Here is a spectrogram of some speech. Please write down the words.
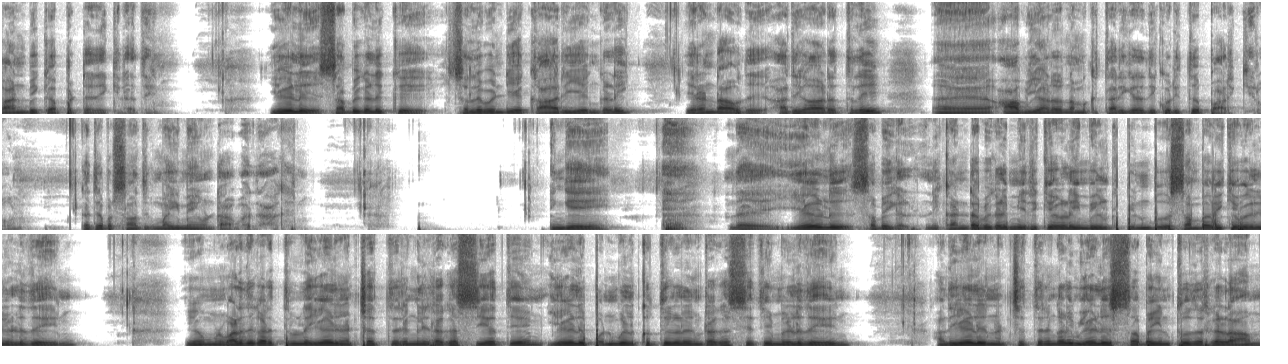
காண்பிக்கப்பட்டிருக்கிறது. ஏழு சபைகளுக்கு சொல்ல வேண்டிய காரியங்களை இரண்டாவது அதிகாரத்திலே ஆவியானவர் நமக்கு தருகிறது குறித்து பார்க்கிறோம். கத்திரபட்சத்துக்கு மகிமை உண்டாவதாக. இங்கே இந்த ஏழு சபைகள் நீ கண்டவைகளையும் இருக்கைகளையும் இவர்களுக்கு பின்பு சம்பவிக்கவைகளையும் எழுது. வலது கடத்தில் உள்ள ஏழு நட்சத்திரங்களின் ரகசியத்தையும் ஏழு பெண்கள் குத்துகளின் ரகசியத்தையும் எழுது. அந்த ஏழு நட்சத்திரங்களும் ஏழு சபையின் தூதர்களாம்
